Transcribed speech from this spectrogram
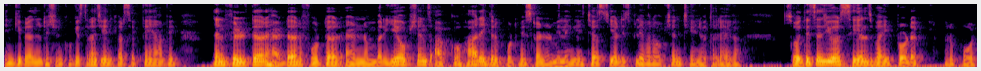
इनकी प्रेजेंटेशन को किस तरह चेंज कर सकते हैं यहाँ पे। Then filter header footer and number ये ऑप्शंस आपको हर एक रिपोर्ट में स्टैंडर्ड मिलेंगे। जस्ट ये डिस्प्ले वाला ऑप्शन चेंज होता जाएगा। So this is your sales by product report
